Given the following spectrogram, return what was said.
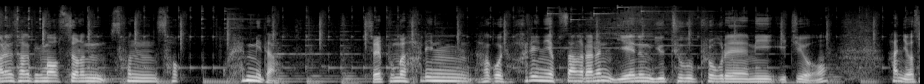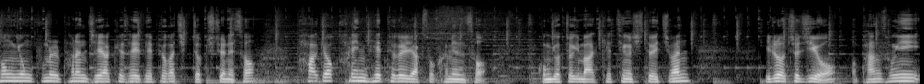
안녕하세요. 빅마우스 저는 손석회입니다. 제품을 할인하고 할인 협상을 하는 예능 유튜브 프로그램이 있지요. 한 여성용품을 파는 제약회사의 대표가 직접 출연해서 파격 할인 혜택을 약속하면서 공격적인 마케팅을 시도했지만 이를 어쩌지요? 방송이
